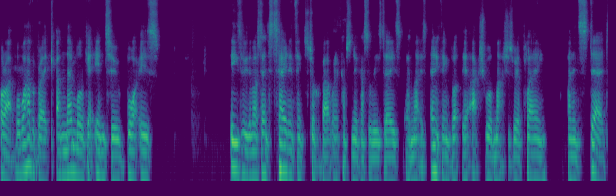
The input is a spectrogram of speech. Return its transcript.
All right. Well, we'll have a break and then we'll get into what is easily the most entertaining thing to talk about when it comes to Newcastle these days. And that is anything but the actual matches we are playing. And instead,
